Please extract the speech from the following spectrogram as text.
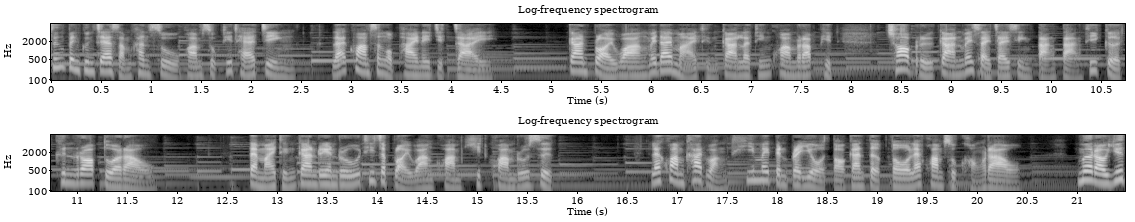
ซึ่งเป็นกุญแจสำคัญสู่ความสุขที่แท้จริง และความสงบภายในจิตใจ การปล่อยวางไม่ได้หมายถึงการละทิ้งความรับผิด ชอบหรือการไม่ใส่ใจสิ่งต่างๆ ที่เกิดขึ้นรอบตัวเรา แต่หมายถึงการเรียนรู้ที่จะปล่อยวางความคิดความรู้สึก และความคาดหวังที่ไม่เป็นประโยชน์ต่อการเติบโตและความสุขของเรา เมื่อเรายึด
